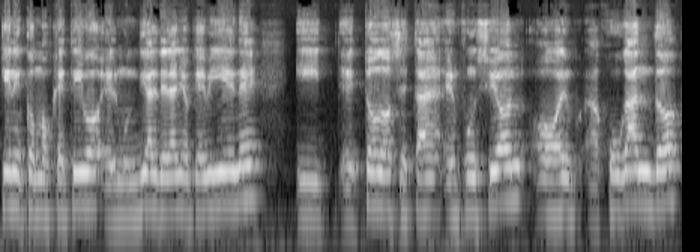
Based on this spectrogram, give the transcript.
tienen como objetivo el Mundial del año que viene y todos están en función o jugando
